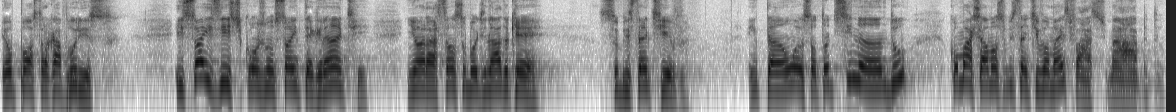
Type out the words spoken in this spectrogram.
eu posso trocar por isso. E só existe conjunção integrante em oração subordinada o quê? Substantiva. Então, eu só estou te ensinando como achar uma substantiva mais fácil, mais rápido.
